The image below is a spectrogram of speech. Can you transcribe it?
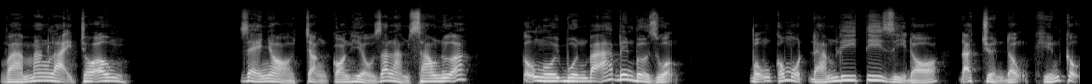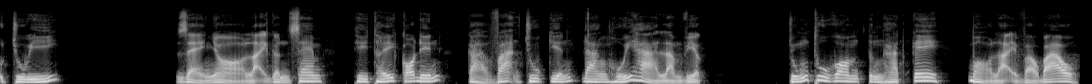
và mang lại cho ông. Rẻ nhỏ chẳng còn hiểu ra làm sao nữa. Cậu ngồi buồn bã bên bờ ruộng. Bỗng có một đám li ti gì đó đã chuyển động khiến cậu chú ý. Rẻ nhỏ lại gần xem thì thấy có đến cả vạn chú kiến đang hối hả làm việc. Chúng thu gom từng hạt kê bỏ lại vào bao.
